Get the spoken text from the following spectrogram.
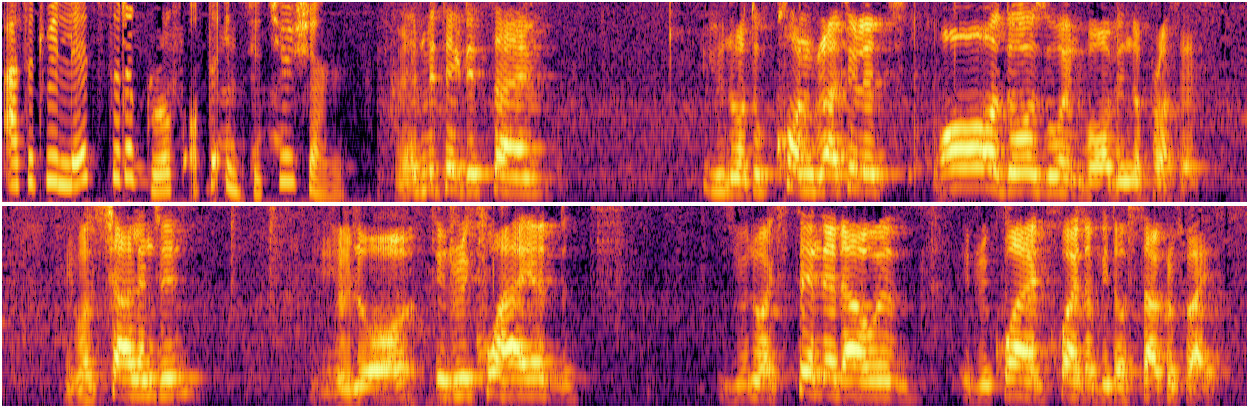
as it relates to the growth of the institutions. Let me take this time, you know, to congratulate all those who were involved in the process. It was challenging. You know, it required, you know, extended hours. It required quite a bit of sacrifice.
